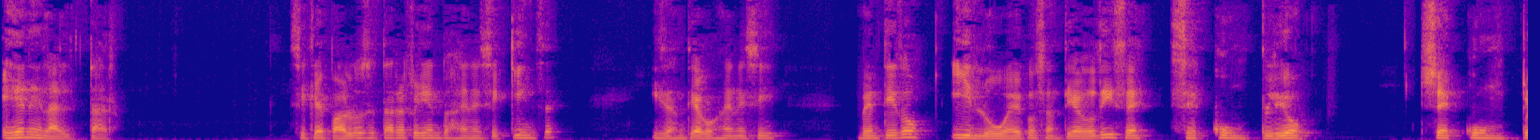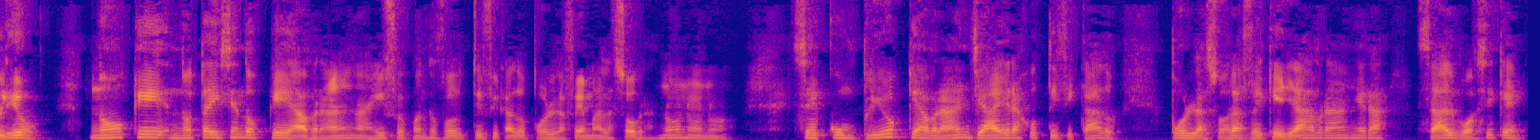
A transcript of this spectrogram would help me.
en el altar. Así que Pablo se está refiriendo a Génesis 15 y Santiago Génesis 22. Y luego Santiago dice, se cumplió, se cumplió. No que no está diciendo que Abraham ahí fue cuando fue justificado por la fe más las obras. No, no, no. Se cumplió que Abraham ya era justificado por las obras de que ya Abraham era salvo. Así que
